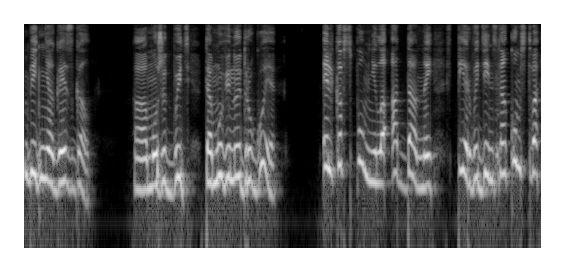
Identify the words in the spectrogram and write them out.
Бедняга Эсгал. А может быть, тому виной другое? Элька вспомнила о данной в первый день знакомства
